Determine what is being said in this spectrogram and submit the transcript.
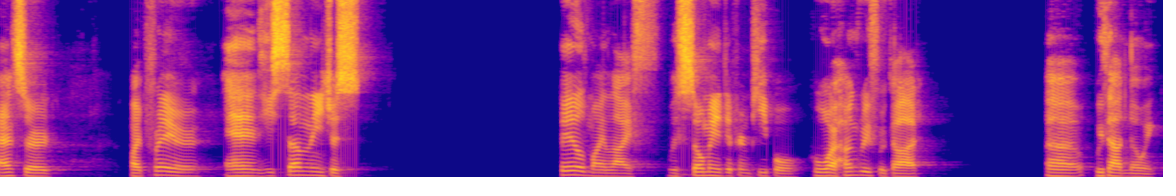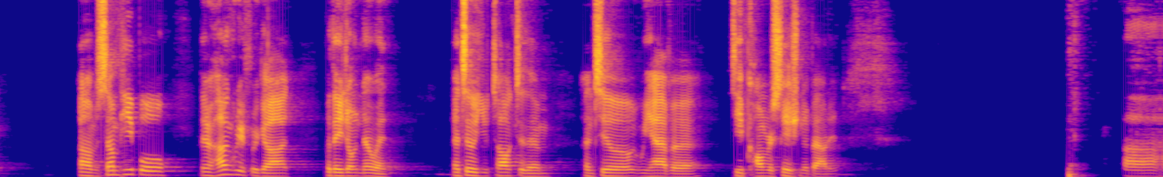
answered my prayer and He suddenly just filled my life with so many different people who are hungry for God uh, without knowing. Um, some people, they're hungry for God, but they don't know it until you talk to them, until we have a deep conversation about it. Uh,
